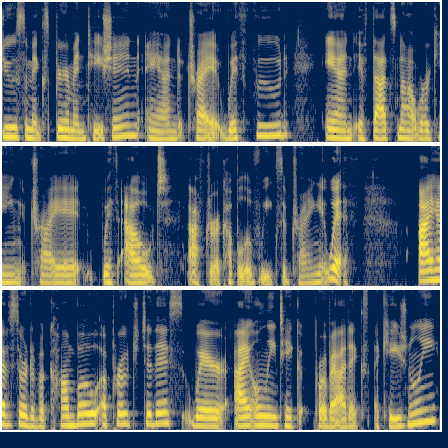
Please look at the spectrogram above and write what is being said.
do some experimentation and try it with food. And if that's not working, try it without after a couple of weeks of trying it with. I have sort of a combo approach to this where I only take probiotics occasionally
